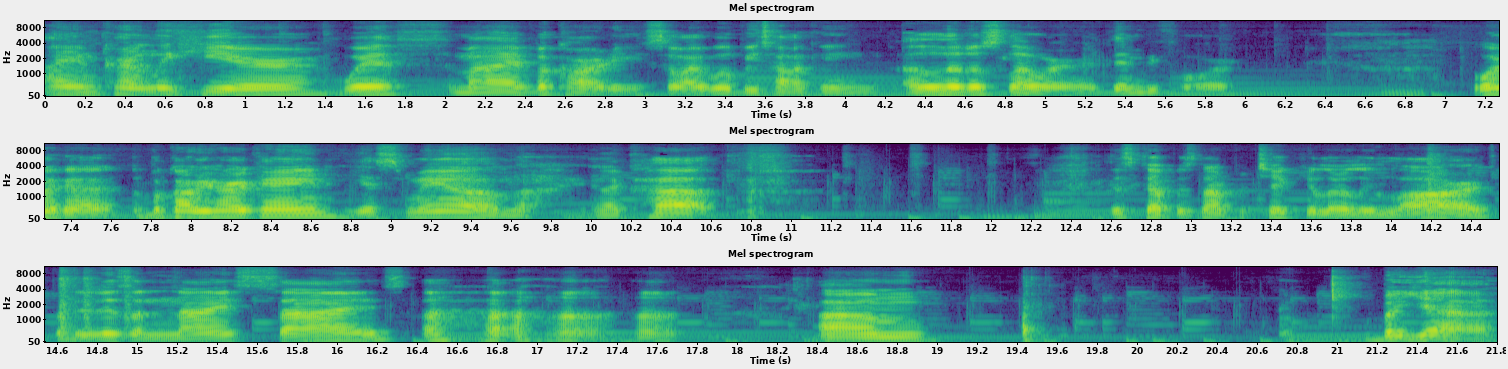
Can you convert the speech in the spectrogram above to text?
I am currently here with my Bacardi, so I will be talking a little slower than before. What I got? The Bacardi Hurricane? Yes, ma'am. In a cup. This cup is not particularly large, but it is a nice size. Uh-huh, uh-huh. Um, but yeah,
